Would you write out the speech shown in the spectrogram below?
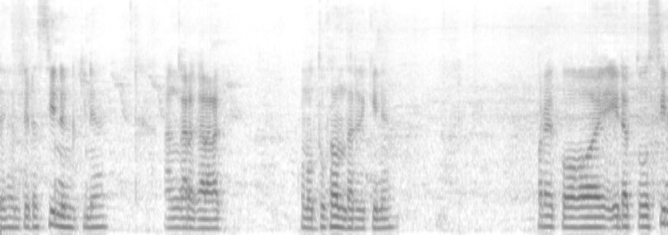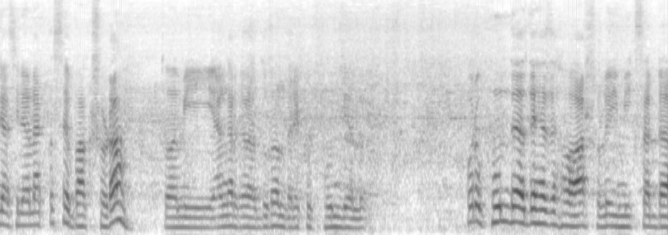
দেখেন তো এটা চিনেন কিনা? আঙ্গার গাড়ার কোনো দোকানদারের কিনা? পরে কয় এটা তো চিনা চিনা লাগতেছে বাক্সটা। তো আমি আঙ্গার গাড়ার দোকানদার একটু ফোন দিয়ে পরে ফোন দেওয়া দেখা যায় হ্যাঁ, আসলে এই মিক্সারটা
